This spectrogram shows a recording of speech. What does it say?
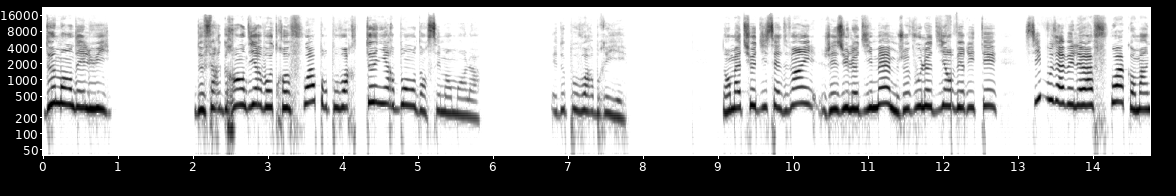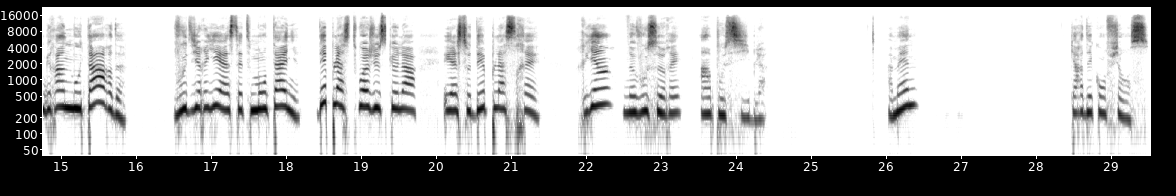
Demandez-lui de faire grandir votre foi pour pouvoir tenir bon dans ces moments-là et de pouvoir briller. Dans Matthieu 17, 20, Jésus le dit même, je vous le dis en vérité, si vous avez la foi comme un grain de moutarde, vous diriez à cette montagne, déplace-toi jusque-là, et elle se déplacerait. Rien ne vous serait impossible. Amen. Gardez confiance.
